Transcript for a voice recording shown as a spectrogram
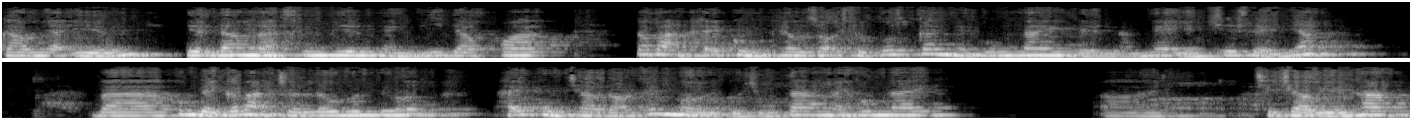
Cao Nhã Yến, hiện đang là sinh viên ngành y đa khoa. Các bạn hãy cùng theo dõi số podcast ngày hôm nay để lắng nghe Yến chia sẻ nhé. Và không để các bạn chờ lâu hơn nữa, hãy cùng chào đón khách mời của chúng ta ngày hôm nay. À, chị chào Yến ha.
